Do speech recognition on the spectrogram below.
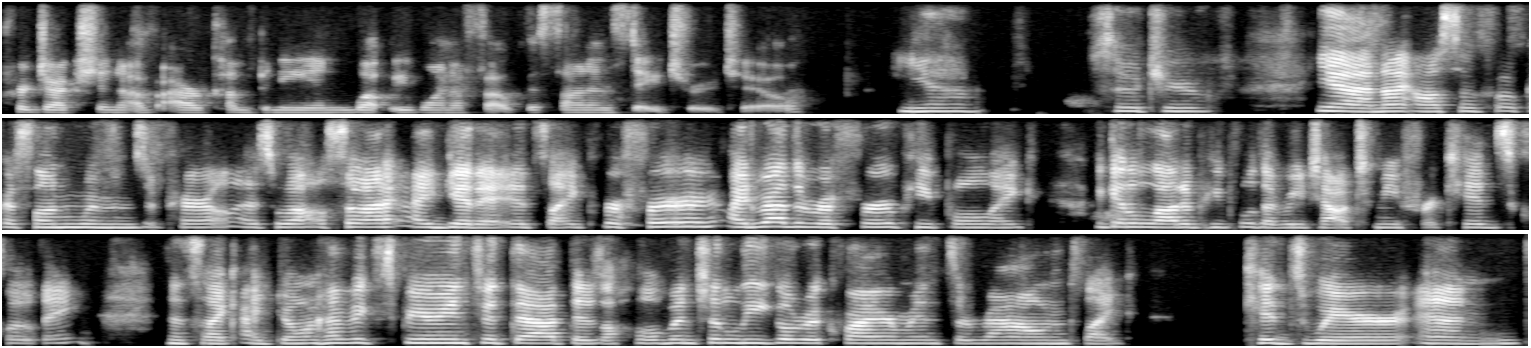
projection of our company and what we want to focus on and stay true to. Yeah, so true. Yeah, and I also focus on women's apparel as well. So I, I get it. It's like refer, I'd rather refer people like I get a lot of people that reach out to me for kids' clothing. And it's like I don't have experience with that. There's a whole bunch of legal requirements around like kids wear and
